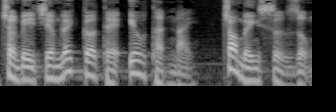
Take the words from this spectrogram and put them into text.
Chuẩn bị chiếm lấy cơ thể yêu thần này Cho mình sử dụng.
